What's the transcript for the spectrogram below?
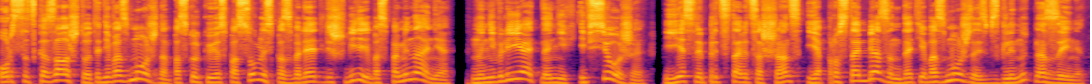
Орстед сказал, что это невозможно, поскольку ее способность позволяет лишь видеть воспоминания, но не влиять на них. И все же, если представится шанс, я просто обязан дать ей возможность взглянуть на Зенит.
